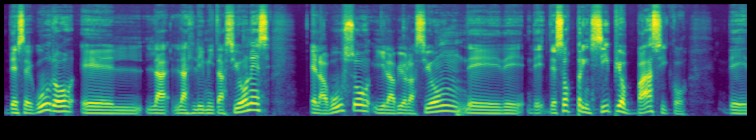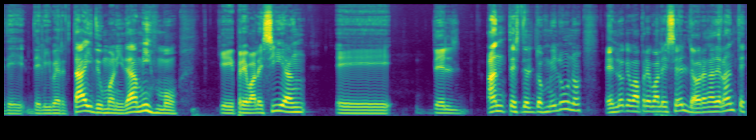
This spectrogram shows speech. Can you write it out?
De seguro, las limitaciones, el abuso y la violación de, esos principios básicos de, libertad y de humanidad mismo que prevalecían del, antes del 2001 es lo que va a prevalecer de ahora en adelante,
